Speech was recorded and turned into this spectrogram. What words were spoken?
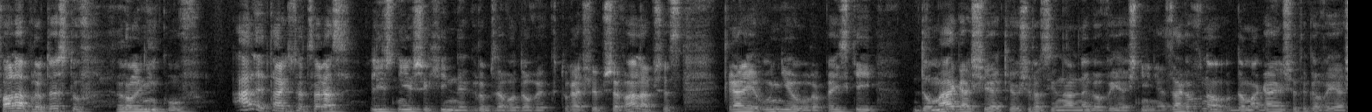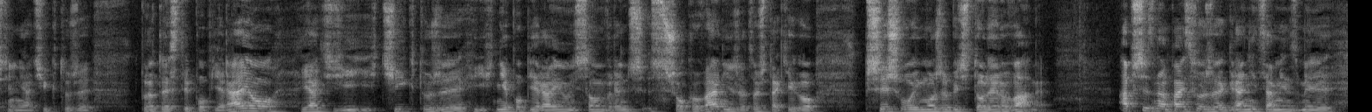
Fala protestów rolników, ale także coraz liczniejszych innych grup zawodowych, która się przewala przez kraje Unii Europejskiej, domaga się jakiegoś racjonalnego wyjaśnienia. Zarówno domagają się tego wyjaśnienia ci, którzy protesty popierają, jak i ci, którzy ich nie popierają i są wręcz zszokowani, że coś takiego przyszło i może być tolerowane. A przyznam Państwu, że granica między,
